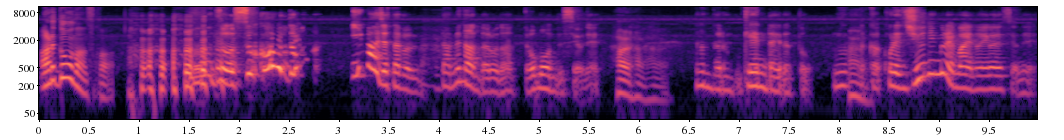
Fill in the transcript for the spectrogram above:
あれどうなんですか？うんそう そこをどう今じゃ多分ダメなんだろうなって思うんですよね。はいはいはい。なんだろう、現代だと。うんはいなんかこれ10年ぐらい前の映画ですよね。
